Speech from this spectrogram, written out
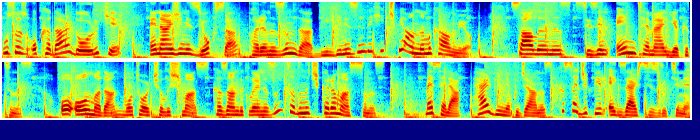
Bu söz o kadar doğru ki enerjiniz yoksa paranızın da bilginizin de hiçbir anlamı kalmıyor. Sağlığınız sizin en temel yakıtınız. O olmadan motor çalışmaz, kazandıklarınızın tadını çıkaramazsınız. Mesela her gün yapacağınız kısacık bir egzersiz rutini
